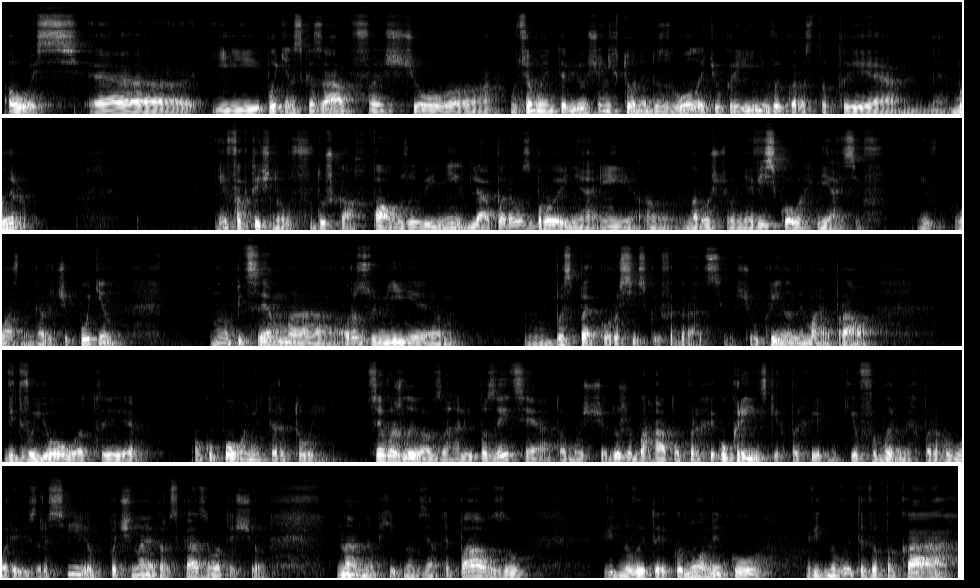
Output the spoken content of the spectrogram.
Ось. Е, і Путін сказав, що у цьому інтерв'ю що ніхто не дозволить Україні використати мир і фактично в дужках паузу у війні для переозброєння і е, нарощування військових м'язів. І, власне кажучи, Путін ну, під цим е, розуміє безпеку Російської Федерації, що Україна не має права відвоювати окуповані території. Це важлива взагалі позиція, тому що дуже багато українських прихильників мирних переговорів із Росією починають розказувати, що нам необхідно взяти паузу, відновити економіку, відновити ВПК,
